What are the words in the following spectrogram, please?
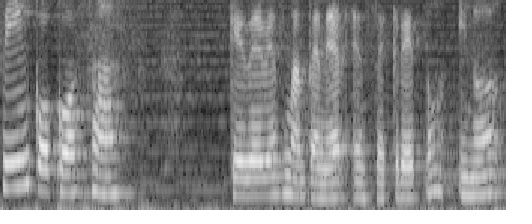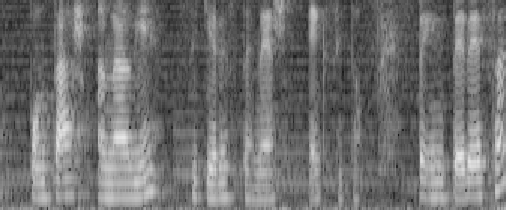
cinco cosas que debes mantener en secreto y no contar a nadie si quieres tener éxito. ¿Te interesa?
